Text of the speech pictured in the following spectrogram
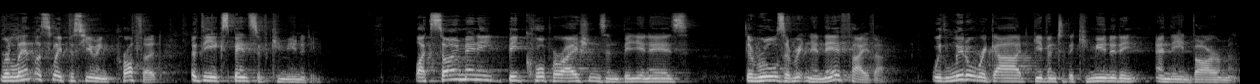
relentlessly pursuing profit at the expense of community. Like so many big corporations and billionaires, the rules are written in their favour, with little regard given to the community and the environment.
